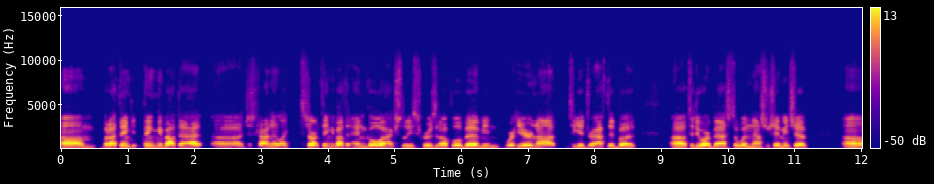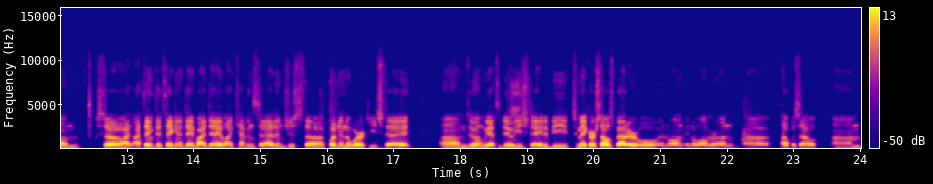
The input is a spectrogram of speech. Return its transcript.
Um, but I think thinking about that, uh, just kind of like start thinking about the end goal actually screws it up a little bit. I mean, we're here not to get drafted, but uh, to do our best to win a national championship. Um, so I, I, think that taking it day by day, like Kevin said, and just uh, putting in the work each day, um, doing what we have to do each day to be to make ourselves better will in long in the long run uh, help us out. Um,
